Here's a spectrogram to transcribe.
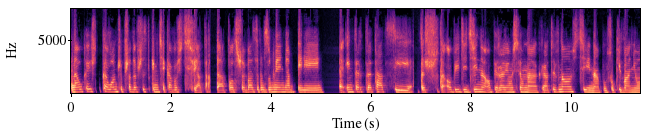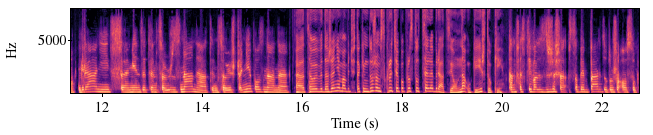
naukę i sztukę łączy przede wszystkim ciekawość świata. Ta potrzeba zrozumienia i interpretacji. Też te obie dziedziny opierają się na kreatywności, na poszukiwaniu granic między tym, co już znane, a tym, co jeszcze niepoznane. A całe wydarzenie ma być w takim dużym skrócie po prostu celebracją nauki i sztuki. Ten festiwal zrzesza w sobie bardzo dużo osób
